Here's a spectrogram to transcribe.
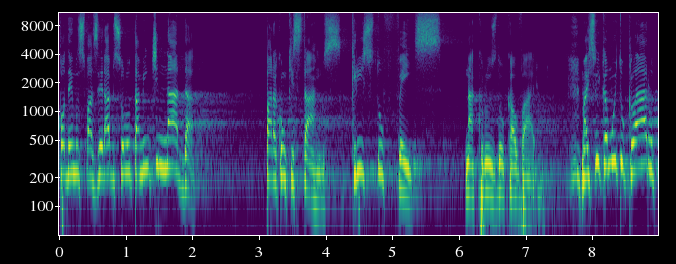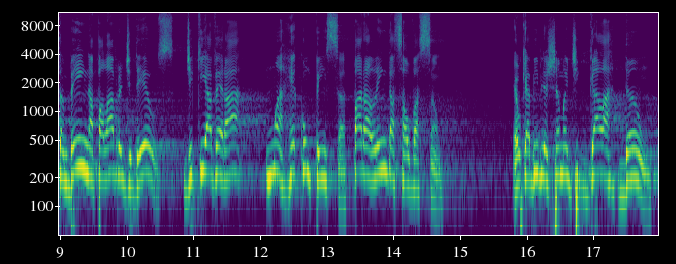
podemos fazer absolutamente nada para conquistarmos. Cristo fez na cruz do Calvário. Mas fica muito claro também na palavra de Deus de que haverá uma recompensa para além da salvação. É o que a Bíblia chama de galardão.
